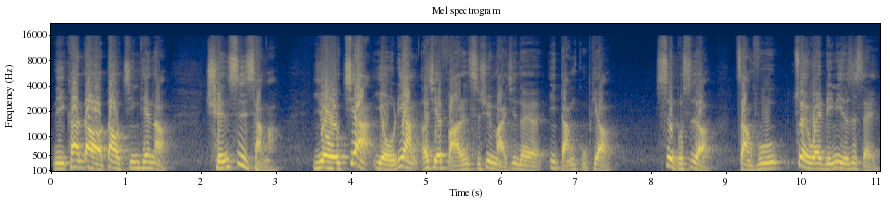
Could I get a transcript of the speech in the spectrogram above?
你看到到今天呢？全市场啊，有价有量，而且法人持续买进的一档股票，是不是啊？涨幅最为凌厉的是谁？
